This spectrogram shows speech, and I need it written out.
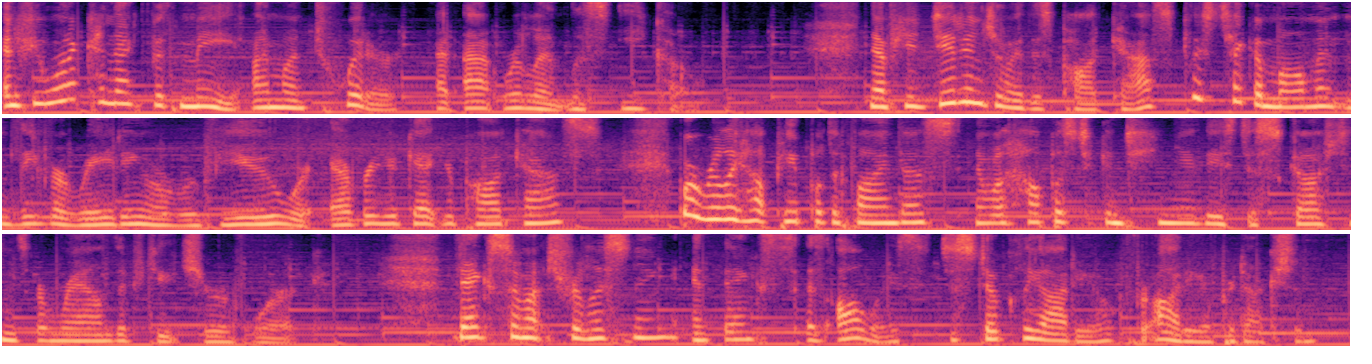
And if you want to connect with me, I'm on Twitter at, at RelentlessEco. Now, if you did enjoy this podcast, please take a moment and leave a rating or review wherever you get your podcasts. It will really help people to find us and will help us to continue these discussions around the future of work. Thanks so much for listening, and thanks, as always, to Stokely Audio for audio production.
